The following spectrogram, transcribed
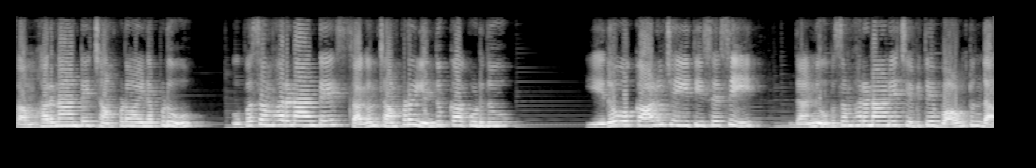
సంహరణ అంటే చంపడం అయినప్పుడు ఉపసంహరణ అంటే సగం చంపడం ఎందుకు కాకూడదు? ఏదో ఒక కాలు చెయ్యి తీసేసి దాన్ని ఉపసంహరణ అనే చెబితే బావుంటుందా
